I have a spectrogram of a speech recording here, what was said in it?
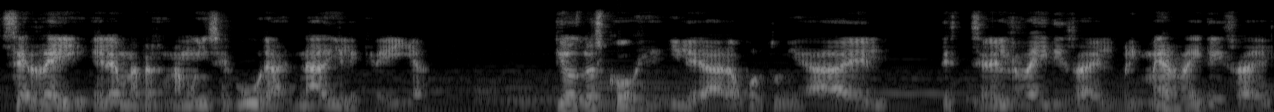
ser rey, él era una persona muy insegura, nadie le creía. Dios lo escoge y le da la oportunidad a él de ser el rey de Israel, el primer rey de Israel.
